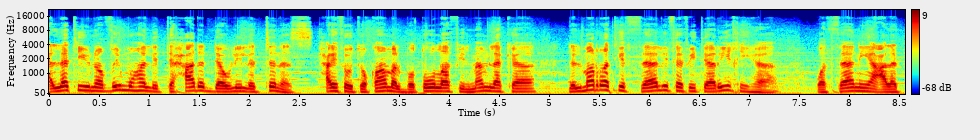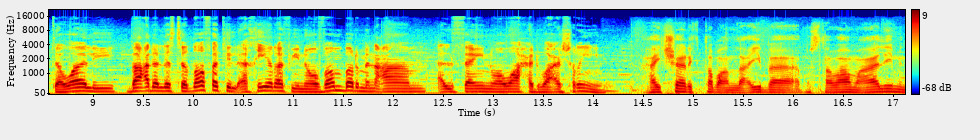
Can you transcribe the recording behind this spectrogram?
التي ينظمها الاتحاد الدولي للتنس حيث تقام البطولة في المملكة للمرة الثالثة في تاريخها والثانية على التوالي بعد الاستضافة الأخيرة في نوفمبر من عام 2021 هيشارك طبعا لعيبة مستواهم عالي من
